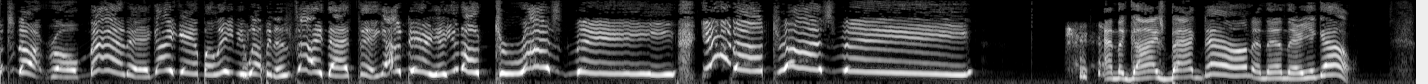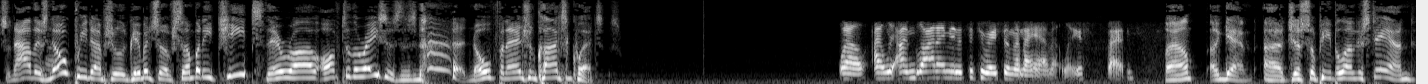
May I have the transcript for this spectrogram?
"It's not romantic. I can't believe you want me to sign that thing. How dare you? You don't trust me. You don't trust me." And the guys back down, and then there you go. So now there's no prenuptial agreement. So if somebody cheats, they're uh, off to the races. There's no financial consequences. Well, I, I'm glad I'm in a situation that I am at least. But Well, again, uh, just so people understand,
